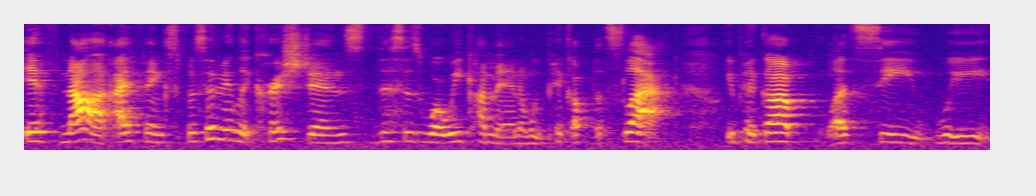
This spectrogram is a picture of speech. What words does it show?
If not, I think specifically Christians, this is where we come in and we pick up the slack. We pick up, let's see, we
